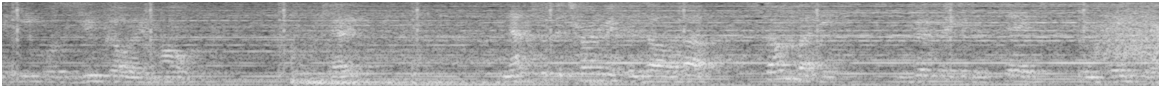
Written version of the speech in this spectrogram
It equals you going home. Okay? And that's what the tournament is all about. Somebody is going to make a mistake and pay for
